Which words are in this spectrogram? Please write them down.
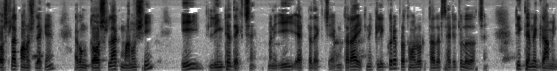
দশ লাখ মানুষ দেখে এবং দশ লাখ মানুষই এই লিঙ্কটা দেখছে মানে এই অ্যাডটা দেখছে এবং তারা এখানে ক্লিক করে প্রথম আলোর তাদের সাইটে চলে যাচ্ছে। ঠিক তেমনি গ্রামীণ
